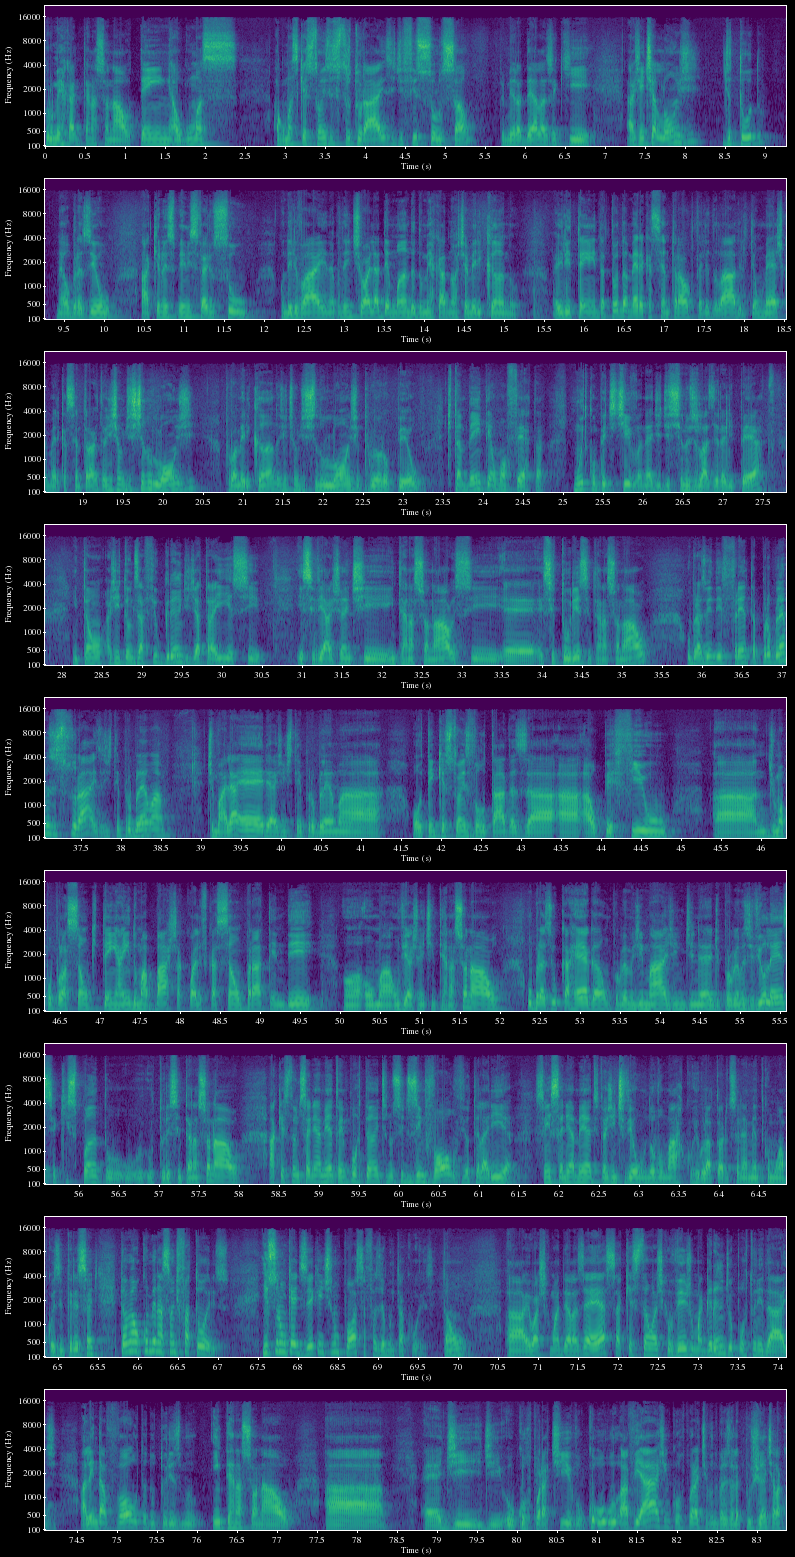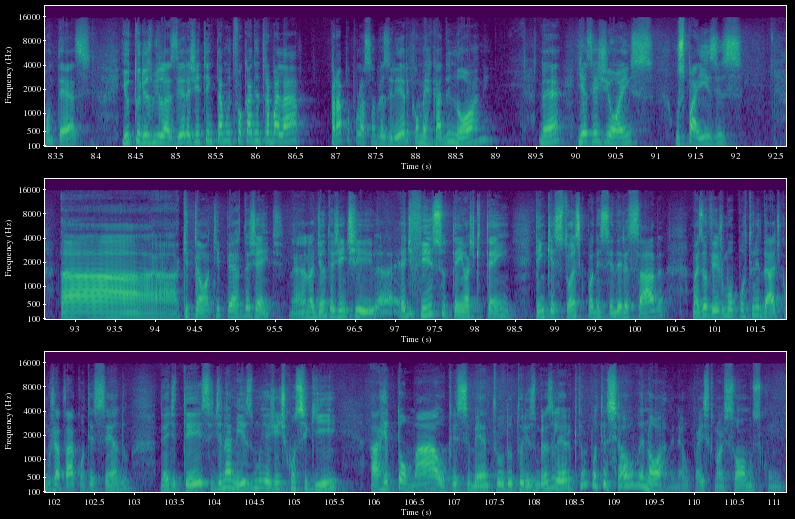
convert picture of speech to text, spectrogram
para o mercado internacional, tem algumas, algumas questões estruturais de difícil solução. A primeira delas é que a gente é longe de tudo. Né? O Brasil, aqui no hemisfério sul, quando ele vai, né, quando a gente olha a demanda do mercado norte-americano, ele tem ainda toda a América Central que está ali do lado, ele tem um México, América Central, então a gente é um destino longe para o americano, a gente é um destino longe para o europeu, que também tem uma oferta muito competitiva né, de destinos de lazer ali perto. Então a gente tem um desafio grande de atrair esse, esse viajante internacional, esse, é, esse turista internacional o Brasil ainda enfrenta problemas estruturais. A gente tem problema de malha aérea, a gente tem problema ou tem questões voltadas a, a, ao perfil a, de uma população que tem ainda uma baixa qualificação para atender uma, um viajante internacional. O Brasil carrega um problema de imagem, de, né, de problemas de violência que espanta o, o, o, turista internacional. A questão de saneamento é importante, não se desenvolve hotelaria sem saneamento, então a gente vê o novo marco regulatório do saneamento como uma coisa interessante. Então é uma combinação de fatores. Isso não quer dizer que a gente não possa fazer muita coisa. Então, ah, eu acho que uma delas é essa. A questão, acho que eu vejo uma grande oportunidade, além da volta do turismo internacional, ah, é, de, de, o corporativo, o, a viagem corporativa no Brasil é pujante, ela acontece. E o turismo de lazer, a gente tem que estar muito focado em trabalhar para a população brasileira, que é um mercado enorme, né? e as regiões, os países ah, que estão aqui perto da gente. Né? Não adianta a gente. É difícil, tem, acho que tem, tem questões que podem ser endereçadas, mas eu vejo uma oportunidade, como já está acontecendo, né, de ter esse dinamismo e a gente conseguir a retomar o crescimento do turismo brasileiro, que tem um potencial enorme. Né? O país que nós somos, com,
